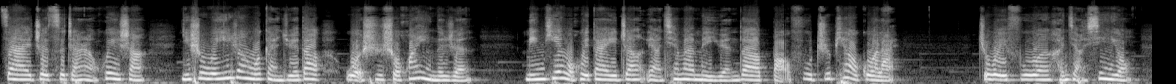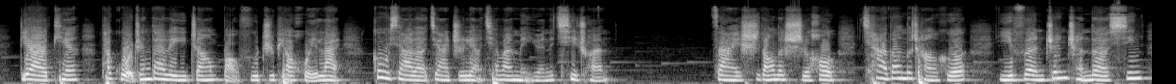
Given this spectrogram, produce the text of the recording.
在这次展览会上，你是唯一让我感觉到我是受欢迎的人。明天我会带一张两千万美元的保付支票过来。这位富翁很讲信用。第二天，他果真带了一张保付支票回来，购下了价值两千万美元的汽船。在适当的时候、恰当的场合，一份真诚的心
